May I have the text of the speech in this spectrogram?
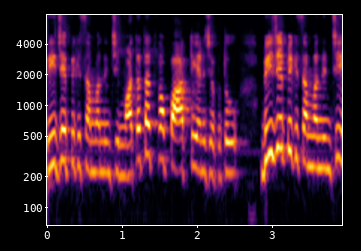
బీజేపీకి సంబంధించి మతతత్వ పార్టీ అని చెబుతూ బీజేపీకి సంబంధించి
